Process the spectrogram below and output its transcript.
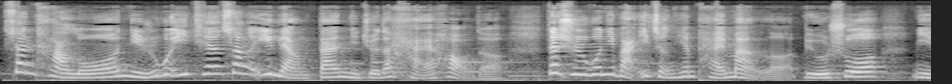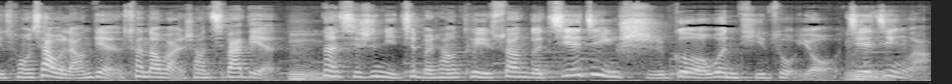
算塔罗，你如果一天算个一两单，你觉得还好的。但是如果你把一整天排满了，比如说你从下午两点算到晚上七八点，嗯那其实你基本上可以算个接近十个问题左右，接近了。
